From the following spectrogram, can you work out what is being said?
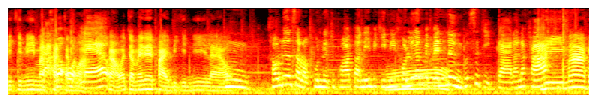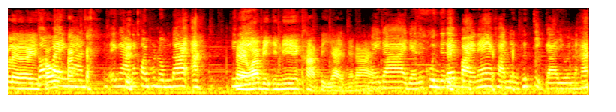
บิกินี่มากะขัดว่าจังอดหวะแล้ว กะว่าจะไม่ได้ไปบิกินี่แล้ว อืม เขาเลื่อนสำหรับคุณโดยเฉพาะตอนนี้บิกินี่โอ้เขาเลื่อนไปเป็นหนึ่งพฤศจิกายนแล้วนะคะ ดีมากเลยก็เขาไปตั้งงานใจไปงานนครพนมได้อะทีแสดนี้งว่าบิกินี่ขาดตีใหญ่ไม่ได้ ไม่ได้ เดี๋ยวคุณจะได้ไปแน่ค่ะหนึ่งพฤศจิกายนนะคะ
